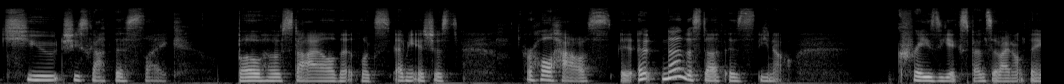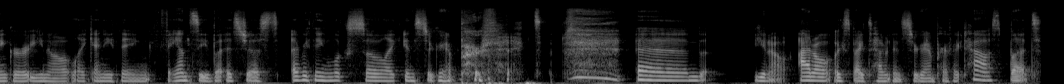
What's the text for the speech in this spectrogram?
cute. She's got this like boho style that looks, I mean, it's just her whole house. It, none of the stuff is, you know, crazy expensive, I don't think, or, you know, like anything fancy, but it's just everything looks so like Instagram perfect. and, you know, I don't expect to have an Instagram perfect house, but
